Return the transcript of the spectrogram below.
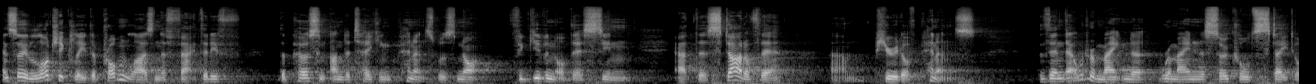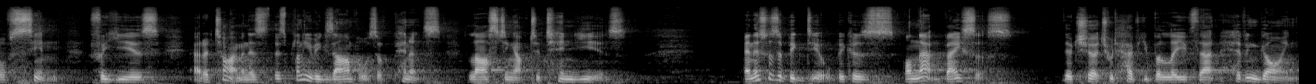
And so, logically, the problem lies in the fact that if the person undertaking penance was not forgiven of their sin at the start of their um, period of penance, then that would remain in a, remain in a so called state of sin for years at a time. And there's, there's plenty of examples of penance lasting up to 10 years. And this was a big deal because, on that basis, the church would have you believe that heaven going,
